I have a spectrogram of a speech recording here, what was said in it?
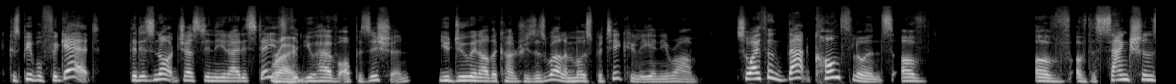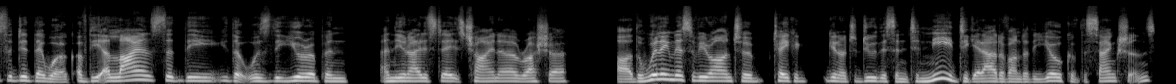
because people forget that it's not just in the United States Right. that you have opposition, you do in other countries as well, and most particularly in Iran. So I think that confluence of of of the sanctions that did their work, of the alliance that the that was the Europe and and the United States, China, Russia, uh, the willingness of Iran to take a you know to do this and to need to get out of under the yoke of the sanctions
